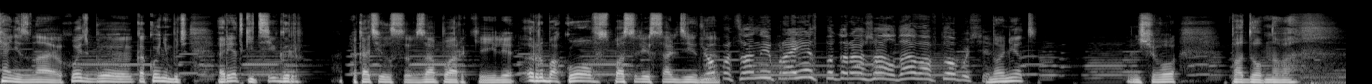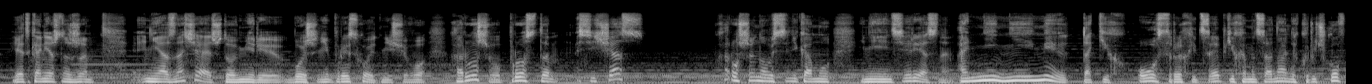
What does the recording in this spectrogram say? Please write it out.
я не знаю, хоть бы какой-нибудь редкий тигр окатился в зоопарке, или рыбаков спасли с Альдины. Чё, пацаны, проезд подорожал, да, в автобусе? Но нет, ничего подобного. И это, конечно же, не означает, что в мире больше не происходит ничего хорошего, просто сейчас Хорошие новости никому не интересны. Они не имеют таких острых и цепких эмоциональных крючков,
